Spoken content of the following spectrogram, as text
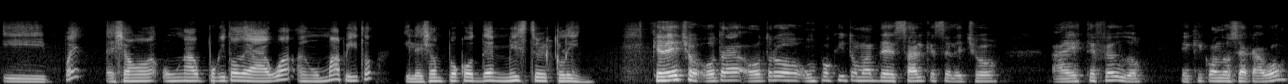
y pues echa un, un poquito de agua en un mapito y le echa un poco de Mr. Clean. Que de hecho, otra, otro, un poquito más de sal que se le echó a este feudo es que cuando se acabó,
